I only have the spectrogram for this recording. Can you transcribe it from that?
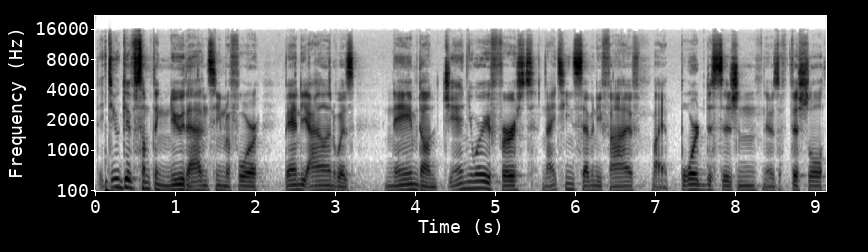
They do give something new that I hadn't seen before. Bandy Island was named on January 1st, 1975 by a board decision. It was official.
